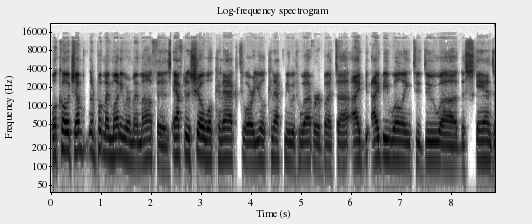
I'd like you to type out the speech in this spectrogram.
Well, coach, I'm going to put my money where my mouth is. After the show, we'll connect, or you'll connect me with whoever. But uh, I'd I'd be willing to do uh, the scans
